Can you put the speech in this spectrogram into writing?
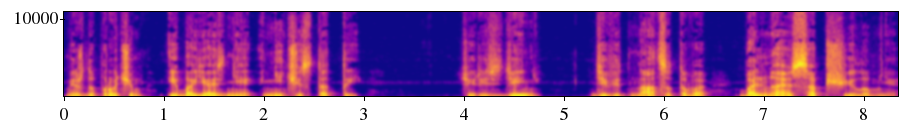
между прочим, и боязни нечистоты. Через день Девятнадцатого больная сообщила мне,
